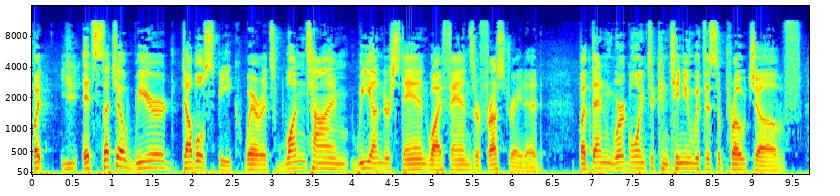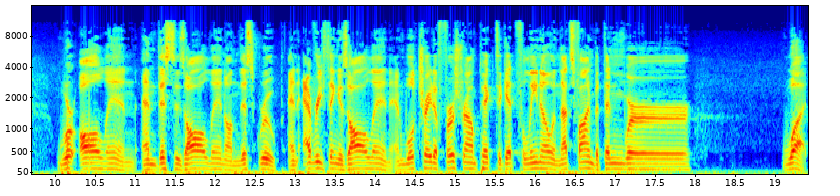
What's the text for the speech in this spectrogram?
But you, it's such a weird double speak where it's one time we understand why fans are frustrated, but then we're going to continue with this approach of we're all in, and this is all in on this group, and everything is all in, and we'll trade a first round pick to get Foligno, and that's fine. But then we're what?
